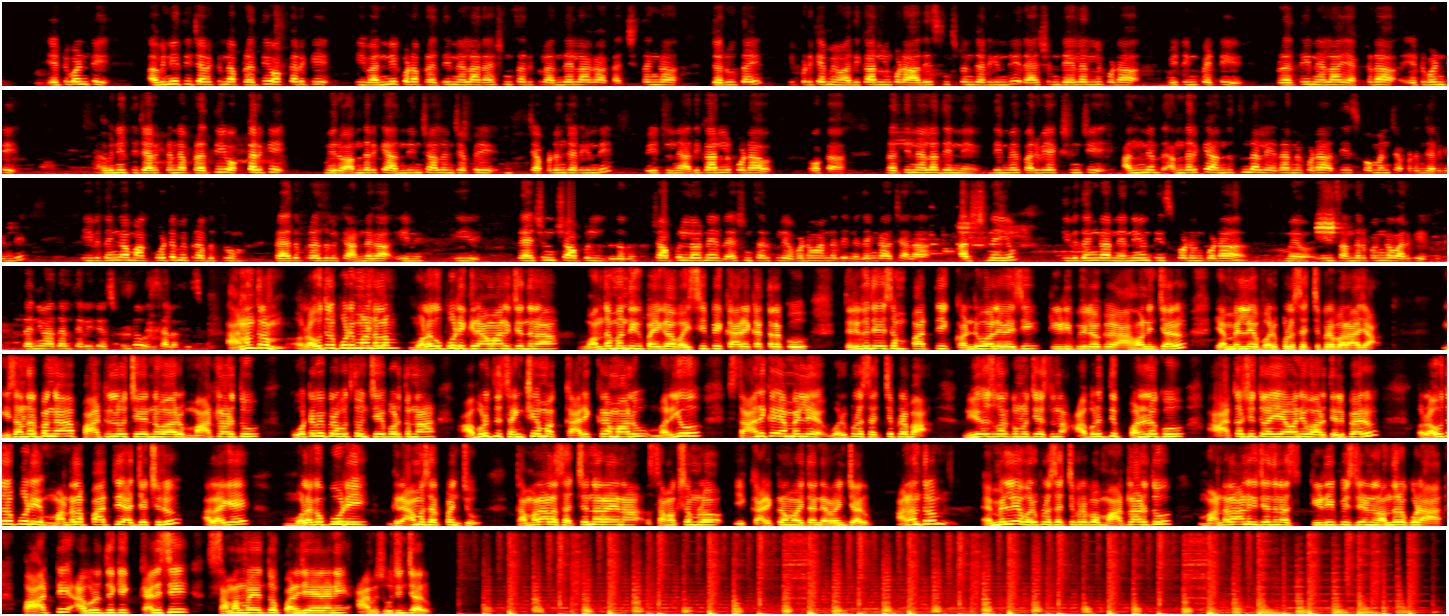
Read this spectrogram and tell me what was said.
ఎటువంటి అవినీతి జరగకుండా ప్రతి ఒక్కరికి ఇవన్నీ కూడా ప్రతి నెల రేషన్ సరుకులు అందేలాగా ఖచ్చితంగా జరుగుతాయి. ఇప్పటికే మేము అధికారులను కూడా ఆదేశించడం జరిగింది. రేషన్ డీలర్లను కూడా మీటింగ్ పెట్టి ప్రతి నెల ఎక్కడ ఎటువంటి అవినీతి జరగకుండా ప్రతి ఒక్కరికి మీరు అందరికీ అందించాలని చెప్పి చెప్పడం జరిగింది. వీటిని అధికారులు కూడా ఒక ప్రతి నెల దీన్ని దీని మీద పర్యవేక్షించి అన్ని అందరికీ అందుతుందా లేదా అని కూడా తీసుకోమని చెప్పడం జరిగింది. ఈ విధంగా మా కూటమి ప్రభుత్వం పేద ప్రజలకి అండగా ఈ ఈ రేషన్ షాపులు షాపుల్లోనే రేషన్ సరుకులు ఇవ్వడం అన్నది నిజంగా చాలా హర్షణీయం. ఈ విధంగా నిర్ణయం తీసుకోవడం కూడా మేము ఈ సందర్భంగా వారికి ధన్యవాదాలు తెలియజేసుకుంటూ సెలవు తీసుకుంటాం అనంతరం రౌతులపూడి మండలం ములగపూడి గ్రామానికి చెందిన వంద మందికి పైగా వైసీపీ కార్యకర్తలకు తెలుగుదేశం పార్టీ కండువాలు వేసి టీడీపీలోకి ఆహ్వానించారు ఎమ్మెల్యే వరుపుల సత్యప్రభ రాజా ఈ సందర్భంగా పార్టీలో చేరిన వారు మాట్లాడుతూ కూటమి ప్రభుత్వం చేపడుతున్న అభివృద్ధి సంక్షేమ కార్యక్రమాలు మరియు స్థానిక ఎమ్మెల్యే వరుపుల సత్యప్రభ నియోజకవర్గంలో చేస్తున్న అభివృద్ధి పనులకు ఆకర్షితులయ్యామని వారు తెలిపారు. రౌతులపూడి మండల పార్టీ అధ్యక్షుడు అలాగే ములగపూడి గ్రామ సర్పంచ్ తమరాల సత్యనారాయణ సమక్షంలో ఈ కార్యక్రమం అయితే నిర్వహించారు. అనంతరం ఎమ్మెల్యే వరుపుల సత్యప్రభ మాట్లాడుతూ మండలానికి చెందిన టీడీపీ శ్రేణులందరూ కూడా పార్టీ అభివృద్ధికి కలిసి సమన్వయంతో పనిచేయాలని ఆమె సూచించారు.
